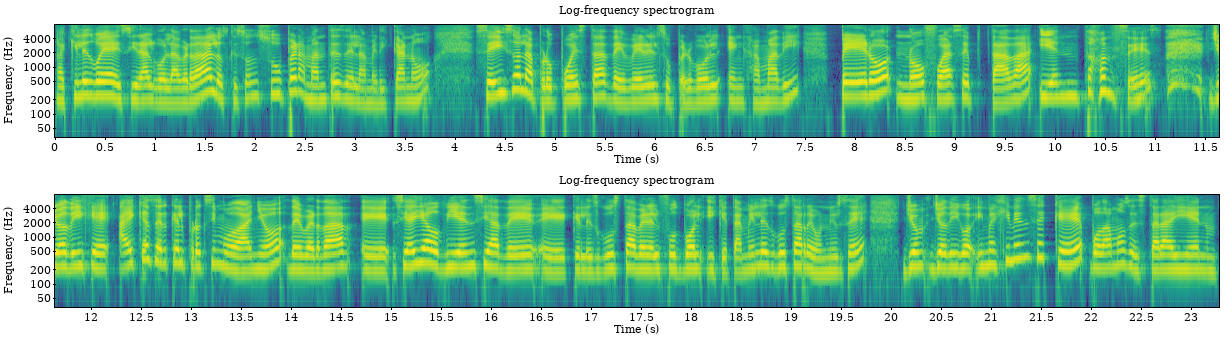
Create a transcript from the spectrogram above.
Aquí les voy a decir algo, la verdad a los que son súper amantes del americano, se hizo la propuesta de ver el Super Bowl en Hamadi, pero no fue aceptada y entonces yo dije, hay que hacer que el próximo año, de verdad, eh, si hay audiencia de eh, que les gusta ver el fútbol y que también les gusta reunirse, yo, yo digo, imagínense que podamos estar ahí en,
